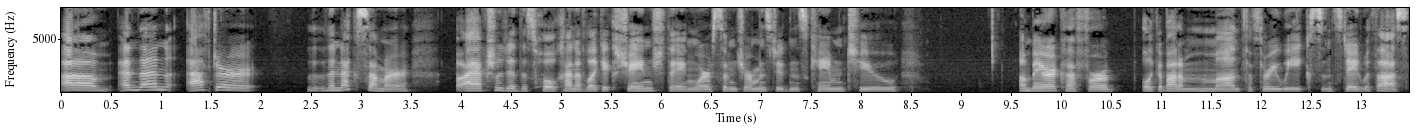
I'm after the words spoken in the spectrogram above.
Um, and then after the next summer, I actually did this whole kind of like exchange thing where some German students came to America for like about a month or 3 weeks and stayed with us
